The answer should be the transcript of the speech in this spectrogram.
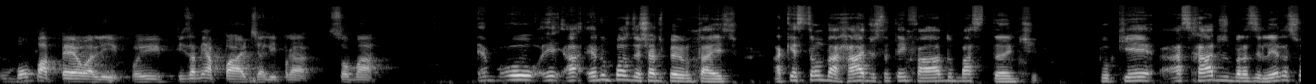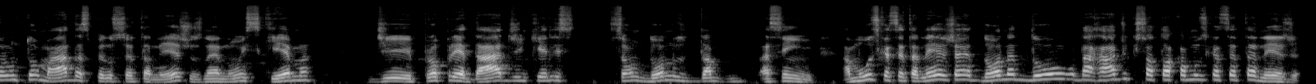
um bom papel ali, foi fiz a minha parte ali para somar. É, eu não posso deixar de perguntar isso. A questão da rádio você tem falado bastante. porque as rádios brasileiras foram tomadas pelos sertanejos, né, num esquema de propriedade em que eles são donos da, assim, a música sertaneja é dona do, da rádio que só toca música sertaneja.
